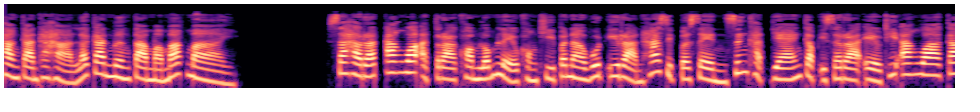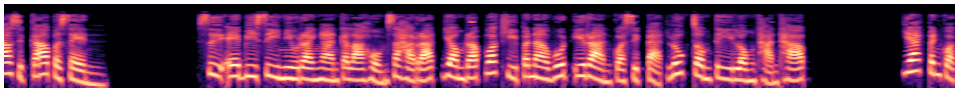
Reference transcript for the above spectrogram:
ทางการทหารและการเมืองตามมามากมาย สหรัฐอ้างว่าอัตราความล้มเหลวของขีปนาวุธอิหร่าน 50%ซึ่งขัดแย้งกับอิสราเอลที่อ้างว่า 99% สื่อ ABC นิวรายงานกลาโหมสหรัฐยอมรับว่าขีปนาวุธอิหร่านกว่า 18 ลูกโจมตีลงฐานทัพ แยกเป็นกว่า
